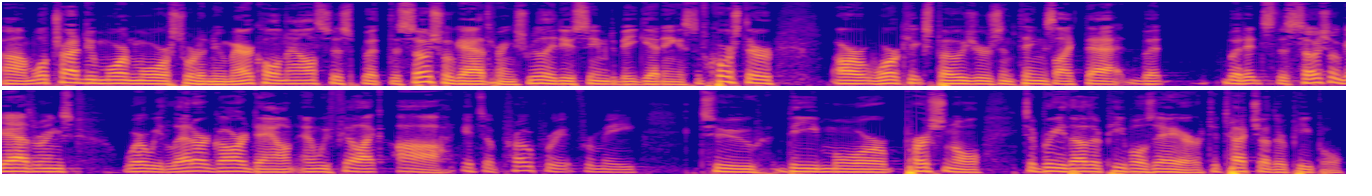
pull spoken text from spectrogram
Um, we'll try to do more and more sort of numerical analysis, but the social gatherings really do seem to be getting us. Of course, there are work exposures and things like that, but but it's the social gatherings where we let our guard down and we feel like ah, it's appropriate for me to be more personal, to breathe other people's air, to touch other people.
